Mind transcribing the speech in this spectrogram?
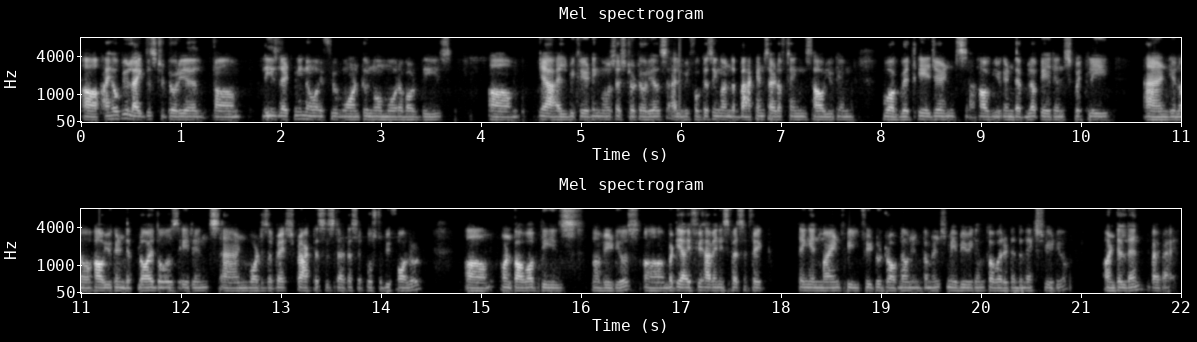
Uh, I hope you like this tutorial. Um, please let me know if you want to know more about these. Um, yeah, I'll be creating more such tutorials. I'll be focusing on the backend side of things, how you can work with agents, how you can develop agents quickly, and you know how you can deploy those agents and what is the best practices that are supposed to be followed um, on top of these uh, videos. Uh, but yeah, if you have any specific thing in mind, feel free to drop down in comments. Maybe we can cover it in the next video. Until then, bye bye.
